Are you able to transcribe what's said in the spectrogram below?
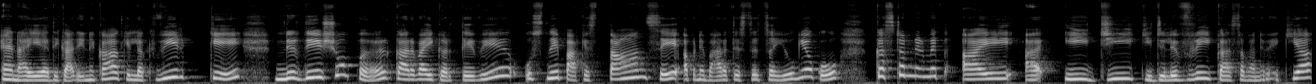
एनआईए अधिकारी ने कहा कि लखवीर के निर्देशों पर कार्रवाई करते हुए उसने पाकिस्तान से अपने भारत स्थित सहयोगियों को कस्टम निर्मित आई जी की डिलीवरी का समन्वय किया,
